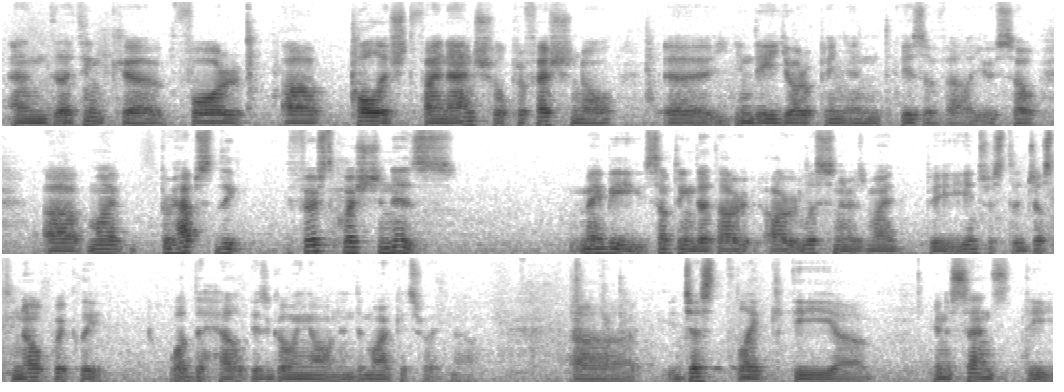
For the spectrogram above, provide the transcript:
and I think uh, for a polished financial professional, uh, indeed your opinion is of value. So uh, my perhaps the first question is maybe something that our, our listeners might be interested just to know quickly what the hell is going on in the markets right now. Uh, just like the, uh, in a sense, the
